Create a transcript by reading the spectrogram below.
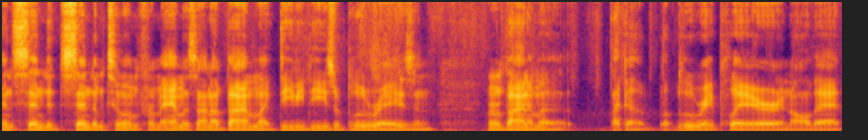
and send it send them to him from Amazon. I'd buy him like DVDs or Blu-rays, and I remember buying him a like a, a Blu-ray player and all that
